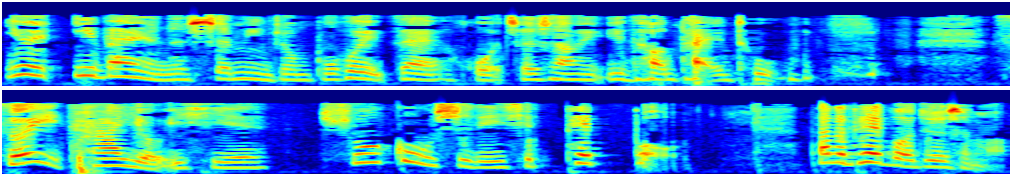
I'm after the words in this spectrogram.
因为一般人的生命中不会在火车上面遇到歹徒，所以他有一些。说故事的一些 people，它的 people 就是什么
